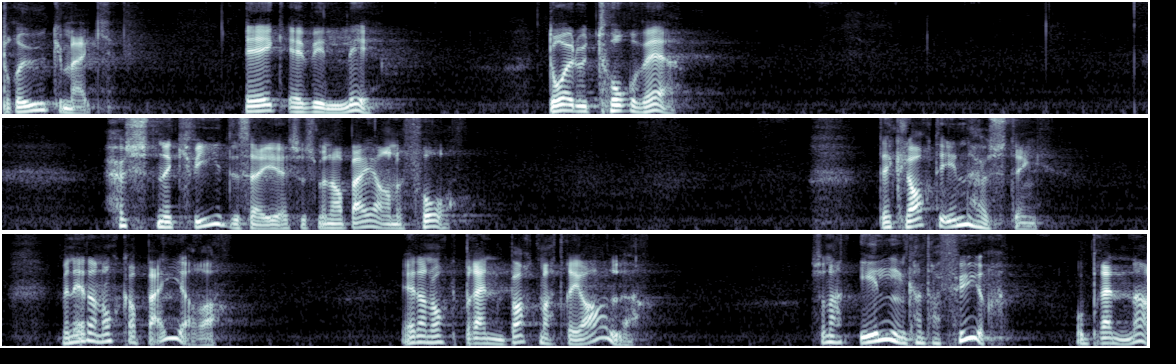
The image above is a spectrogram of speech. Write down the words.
Bruk meg. Jeg er villig.' Da er du torr ved. Høsten er hvit, sier Jesus, men arbeiderne få. Det er klart til innhøsting, men er det nok arbeidere? Er det nok brennbart materiale? sånn at ilden kan ta fyr og brenne.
